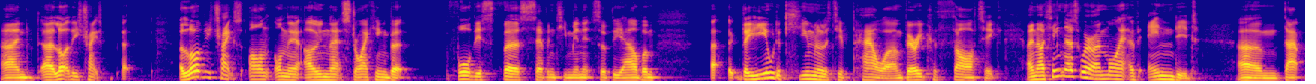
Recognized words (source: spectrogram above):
and a lot of these tracks, a lot of these tracks aren't on their own that striking, but for this first 70 minutes of the album, uh, they yield a cumulative power and very cathartic. And I think that's where I might have ended um, that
